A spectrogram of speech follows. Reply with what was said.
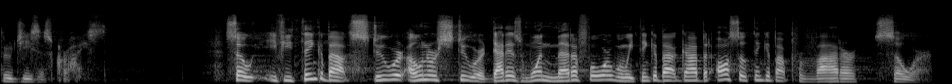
through Jesus Christ. So if you think about steward, owner, steward, that is one metaphor when we think about God, but also think about provider, sower.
